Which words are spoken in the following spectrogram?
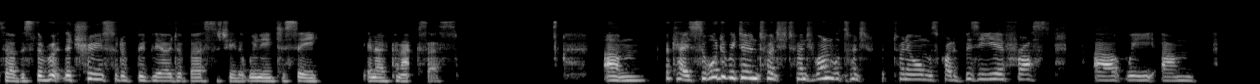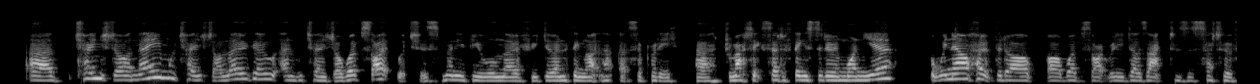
service, the, the true sort of bibliodiversity that we need to see in open access. Um, okay, so what did we do in 2021? Well, 2021 was quite a busy year for us. Uh, we um, uh, changed our name, we changed our logo, and we changed our website, which as many of you will know, if you do anything like that, that's a pretty uh, dramatic set of things to do in one year. But we now hope that our, our website really does act as a set of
